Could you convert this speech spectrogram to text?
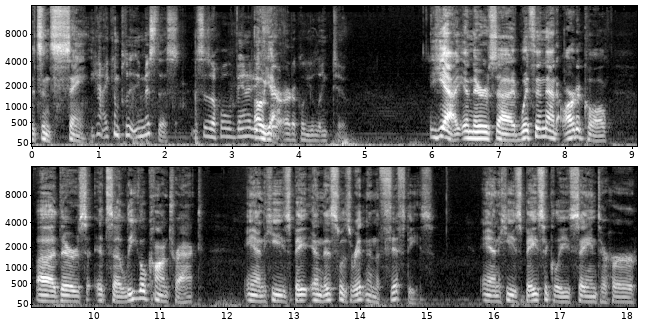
It's insane. yeah, I completely missed this. This is a whole Vanity Oh, Fair yeah. article you linked to. Yeah, and there's uh, within that article, uh, there's it's a legal contract, and he's ba- and this was written in the fifties, and he's basically saying to her,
